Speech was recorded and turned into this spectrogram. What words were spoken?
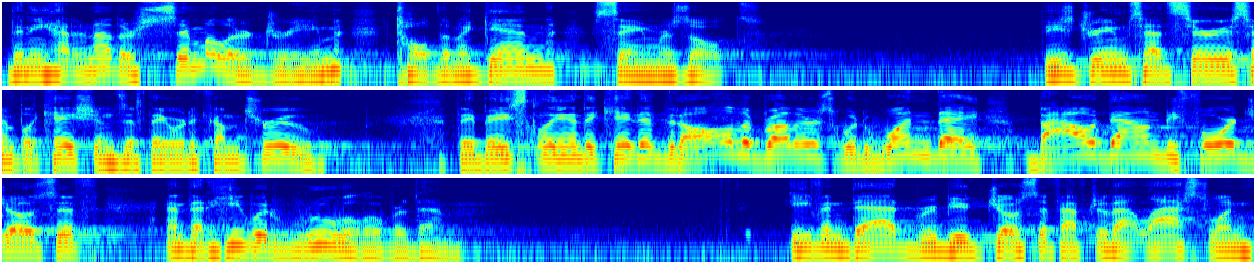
Then he had another similar dream, told them again, same result. These dreams had serious implications if they were to come true. They basically indicated that all the brothers would one day bow down before Joseph and that he would rule over them. Even dad rebuked Joseph after that last one.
